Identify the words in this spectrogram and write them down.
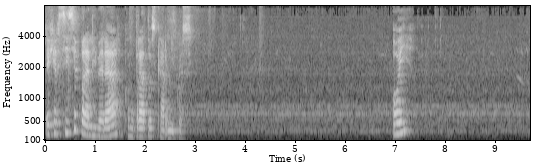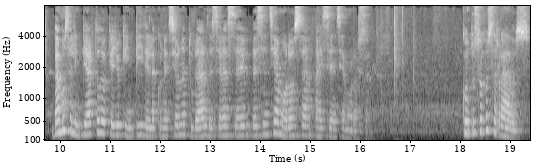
Ejercicio para liberar contratos kármicos. Hoy vamos a limpiar todo aquello que impide la conexión natural de ser a ser, de esencia amorosa a esencia amorosa. Con tus ojos cerrados,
